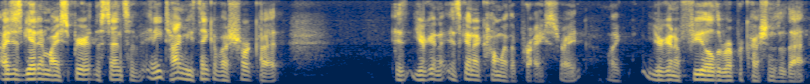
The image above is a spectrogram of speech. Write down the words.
I just get in my spirit the sense of anytime you think of a shortcut, it, you're gonna it's gonna come with a price, right? Like you're gonna feel the repercussions of that.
